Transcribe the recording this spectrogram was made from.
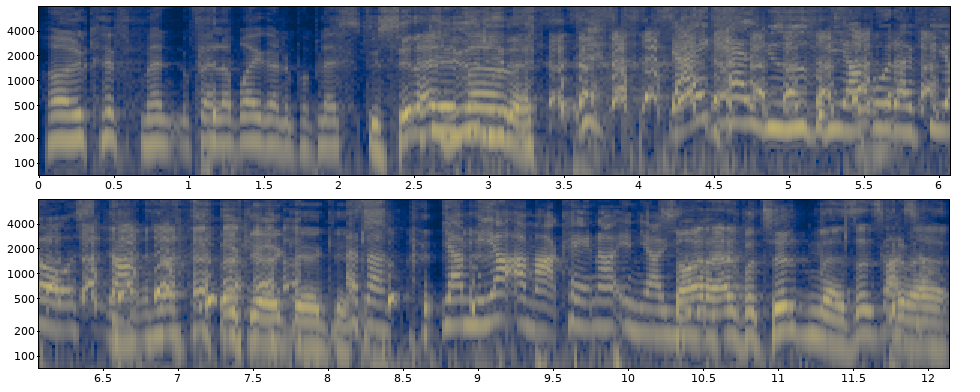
hold kæft mand, nu falder brikkerne på plads. Du er selv halv jyde, Lina. Jeg er ikke halv jyde, fordi jeg har boet der i fire år. Stop. Okay, okay, okay. Altså, jeg er mere amerikaner, end jeg er så er der jyde. en fortæl dem, mand. Så skal Godt det så. være...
